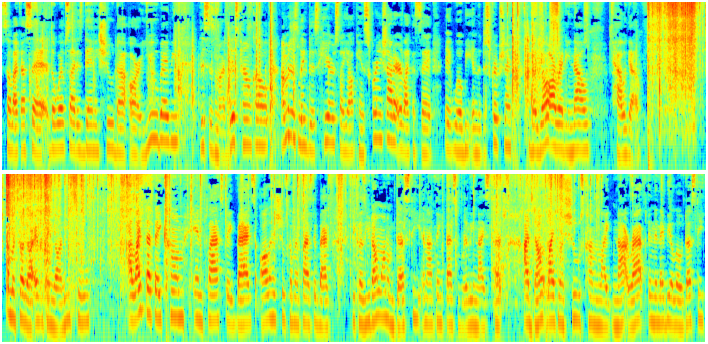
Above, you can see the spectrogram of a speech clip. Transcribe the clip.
So like I said, the website is dandyshoe.ru, baby. This is my discount code. I'm going to just leave this here so y'all can screenshot it. Or like I said, it will be in the description. But y'all already know how it go. I'm to tell y'all everything y'all need to. I like that they come in plastic bags. All of his shoes come in plastic bags because you don't want them dusty and I think that's really nice touch. I don't like when shoes come like not wrapped and then they be a little dusty.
